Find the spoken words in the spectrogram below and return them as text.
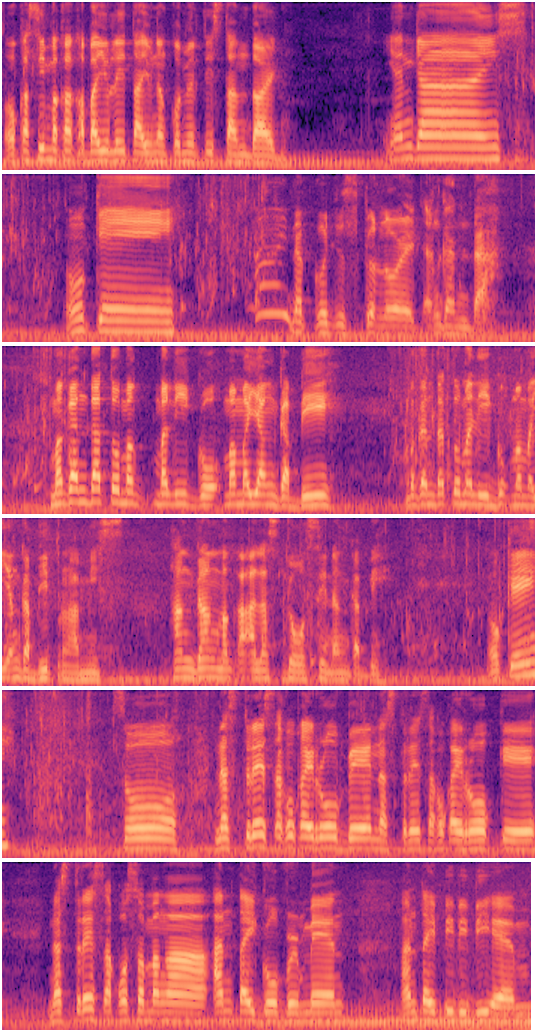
O kasi makakabayulate tayo ng community standard. Yan guys. Okay. Ay, nako Diyos ko Lord. Ang ganda. Maganda to mag maligo mamayang gabi. Maganda to maligo mamayang gabi, promise. Hanggang mag-aalas 12 ng gabi. Okay? So, na-stress ako kay Robin, na-stress ako kay Roque, na-stress ako sa mga anti-government, anti-PBBM.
